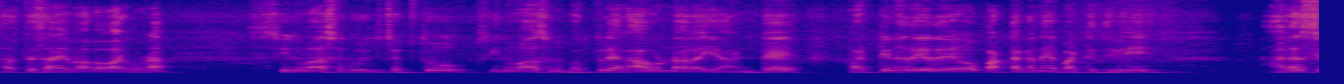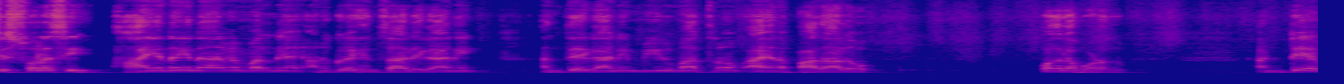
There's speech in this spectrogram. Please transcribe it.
సత్య సాయిబాబా వారు కూడా శ్రీనివాసు గురించి చెప్తూ శ్రీనివాసుని భక్తులు ఎలా ఉండాలయ్యా అంటే పట్టినదేదేవో పట్టకనే పట్టితివి. అలసి సొలసి ఆయనైనా మిమ్మల్ని అనుగ్రహించాలి కానీ అంతేగాని మీరు మాత్రం ఆయన పాదాలు వదలకూడదు. అంటే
